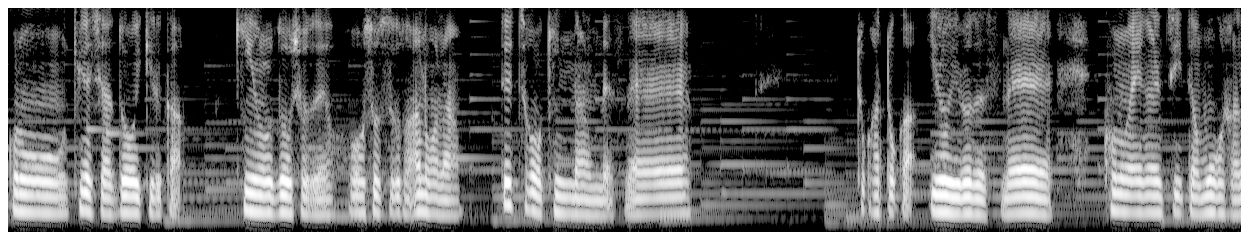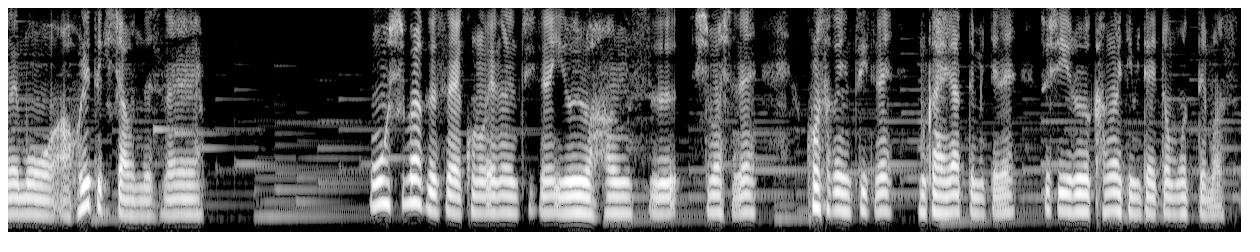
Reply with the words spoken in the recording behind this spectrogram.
この君たちはどう生きるか、金曜ロードショーで放送することあるのかな？ってそこも気になるんですね。とかとか、いろいろですね、この映画について思うことがね、もう溢れてきちゃうんですね。もうしばらくですね、この映画についてね、いろいろ反数しましてね、この作品についてね、向かい合ってみてね、そしていろいろ考えてみたいと思っています。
